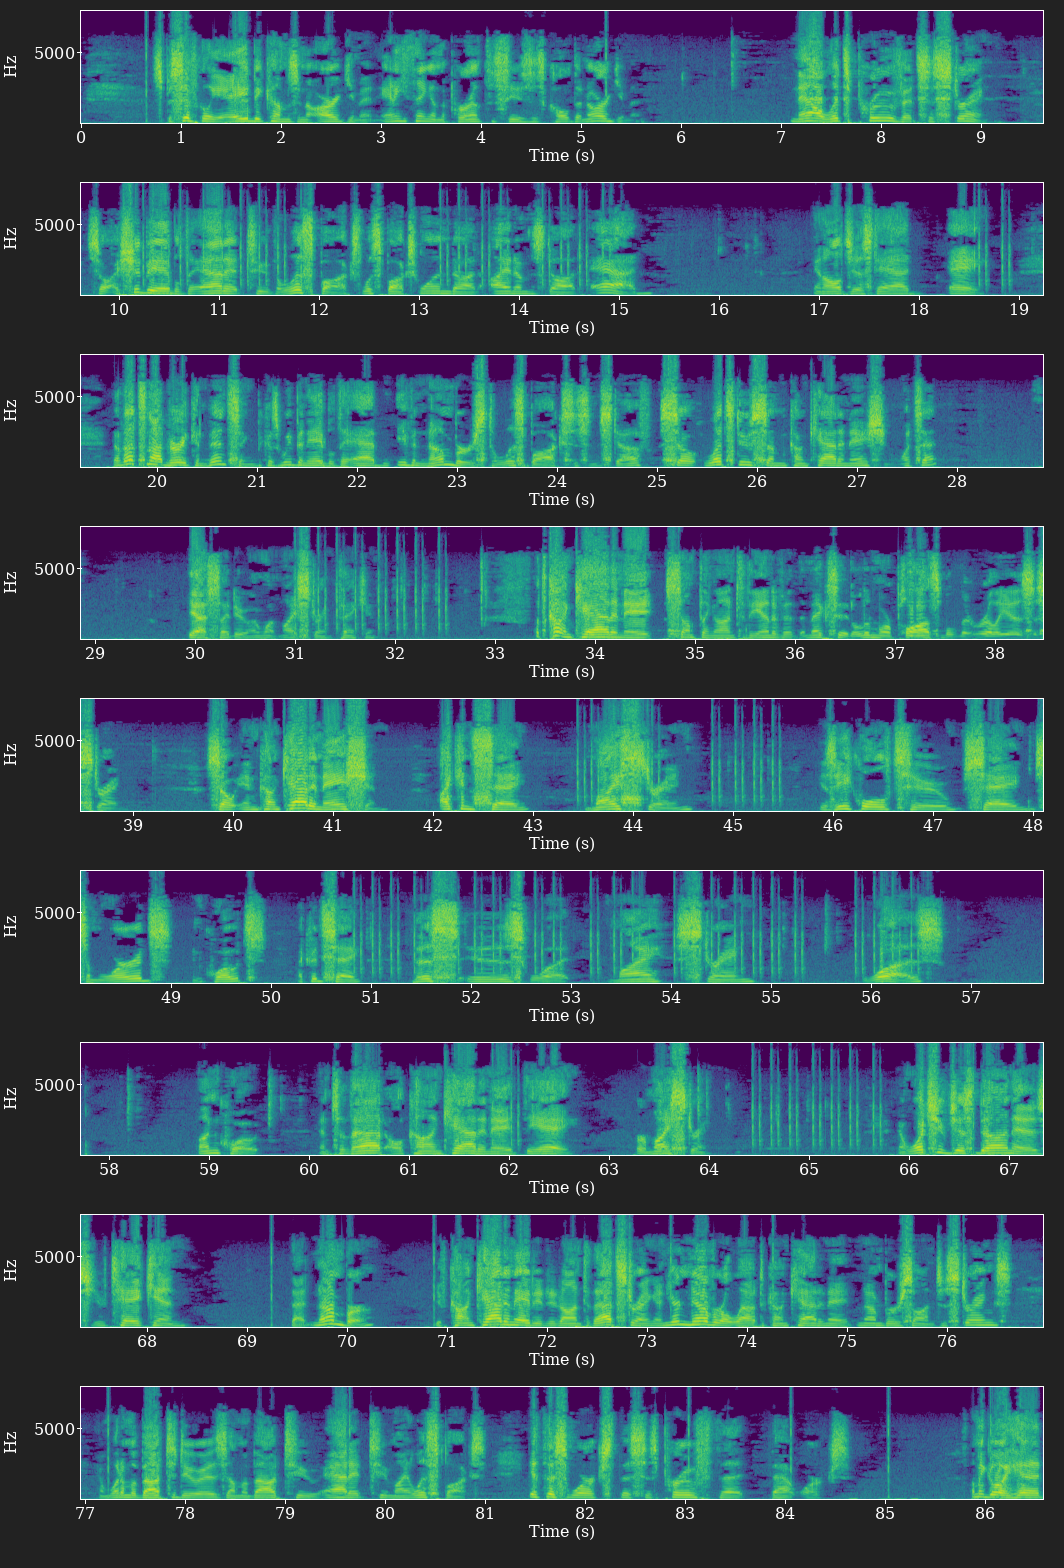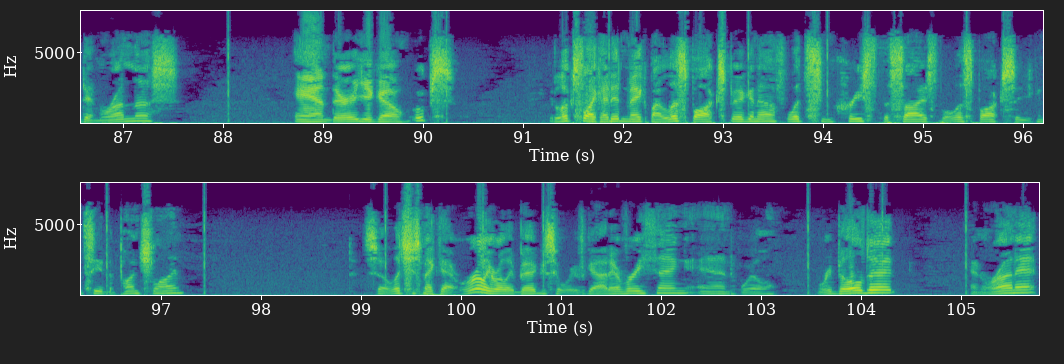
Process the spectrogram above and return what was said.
Specifically, A becomes an argument. Anything in the parentheses is called an argument. Now let's prove it's a string. So I should be able to add it to the list box, listbox1.items.add, and I'll just add A. Now that's not very convincing because we've been able to add even numbers to list boxes and stuff. So let's do some concatenation. What's that? Yes, I do. I want my string. Thank you. Let's concatenate something onto the end of it that makes it a little more plausible that it really is a string. So in concatenation, I can say my string is equal to, say, some words in quotes. I could say, this is what my string was, unquote, and to that I'll concatenate the A, or my string. And what you've just done is you've taken that number, you've concatenated it onto that string, and you're never allowed to concatenate numbers onto strings. And what I'm about to do is I'm about to add it to my list box. If this works, this is proof that that works. Let me go ahead and run this. And there you go. Oops. It looks like I didn't make my list box big enough. Let's increase the size of the list box so you can see the punchline. So let's just make that really, really big so we've got everything and we'll rebuild it and run it.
